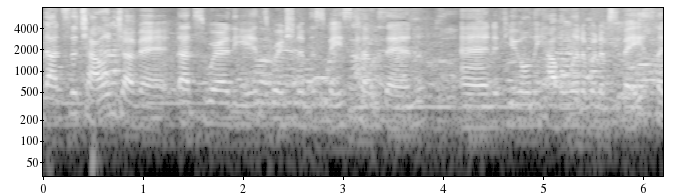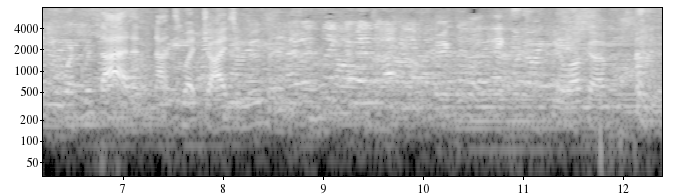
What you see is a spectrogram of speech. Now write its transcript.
that's the challenge of it. That's where the inspiration of the space comes in. And if you only have a little bit of space, then you work with that, and that's what drives your movement. You're welcome.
